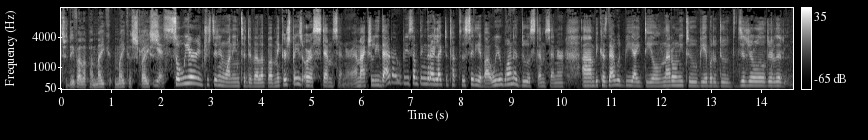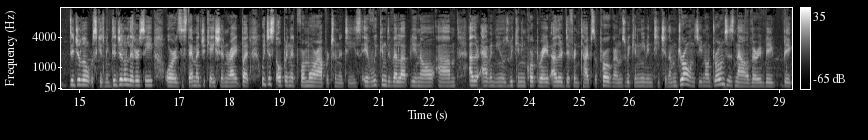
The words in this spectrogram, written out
to develop a make maker space. Yes, so we are interested in wanting to develop a makerspace or a STEM center. I'm actually that would be something that I'd like to talk to the city about. We want to do a STEM center um, because that would be ideal, not only to be able to do digital digital excuse me digital literacy or STEM education right? But we just open it for more opportunities. If we can develop you know um, other avenues we can incorporate other different types of programs. We can even teach them drones. You know drones is now a very big big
